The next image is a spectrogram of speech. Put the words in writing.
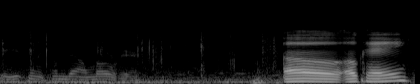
Okay, he's gonna come down low here. Oh, okay.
